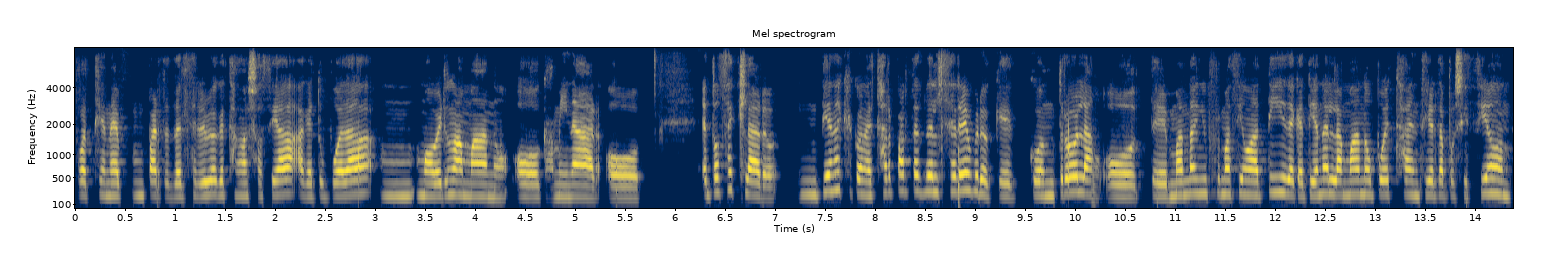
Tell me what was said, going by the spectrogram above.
pues, tienes partes del cerebro que están asociadas a que tú puedas mm, mover una mano o caminar o... Entonces, claro, tienes que conectar partes del cerebro que controlan o te mandan información a ti de que tienes la mano puesta en cierta posición,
